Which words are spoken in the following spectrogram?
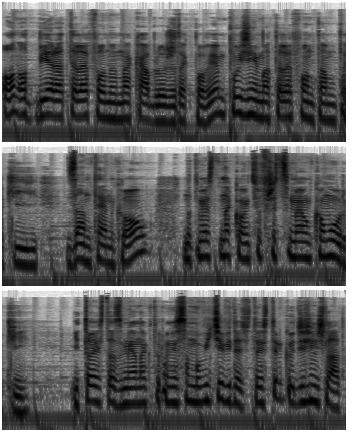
on odbiera telefon na kablu, że tak powiem, później ma telefon tam taki z antenką, natomiast na końcu wszyscy mają komórki. I to jest ta zmiana, którą niesamowicie widać. To jest tylko 10 lat.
